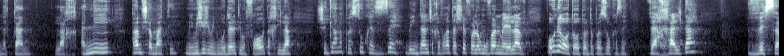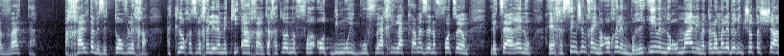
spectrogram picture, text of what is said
נתן לך. אני פעם שמעתי ממישהי שמתמודדת עם הפרעות אכילה, שגם הפסוק הזה, בעידן של חברת השפע, לא מובן מאליו. בואו נראה אותו עוד פעם, את הפסוק הזה. ואכלת ושבעת. אכלת וזה טוב לך. את לא חס וחלילה מקיאה אחר כך, את לא עם הפרעות דימוי גוף ואכילה, כמה זה נפוץ היום, לצערנו. היחסים שלך עם האוכל הם בריאים, הם נורמליים, אתה לא מלא ברגשות אשם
